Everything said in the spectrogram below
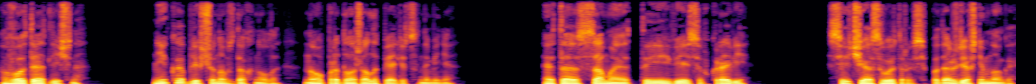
«Вот и отлично». Ника облегченно вздохнула, но продолжала пялиться на меня. «Это самое, ты весь в крови». «Сейчас вытрусь, подождешь немного».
